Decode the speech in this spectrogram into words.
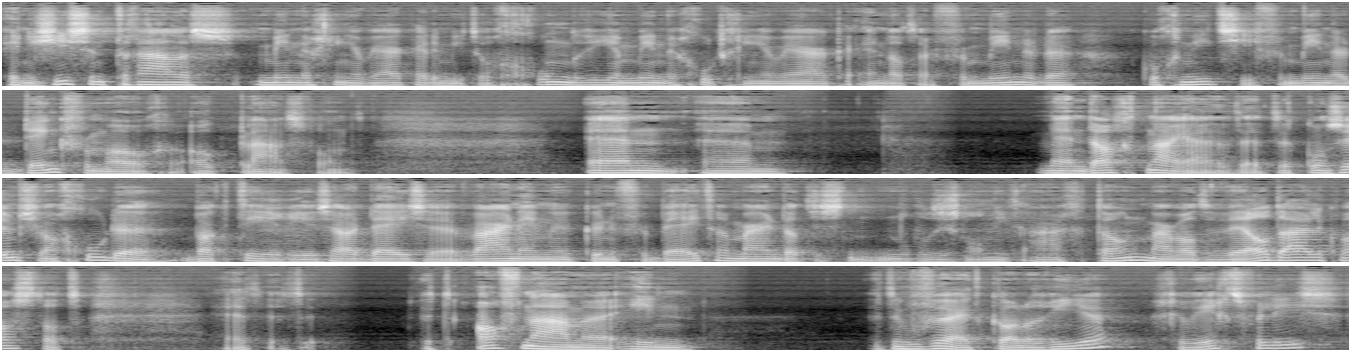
energiecentrales minder gingen werken, de mitochondriën minder goed gingen werken en dat er verminderde cognitie, verminderd denkvermogen ook plaatsvond. En um, men dacht, nou ja, de, consumptie van goede bacteriën zou deze waarnemingen kunnen verbeteren, maar dat is nog, dus nog niet aangetoond. Maar wat wel duidelijk was, dat het, het, in de hoeveelheid calorieën, gewichtsverlies,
